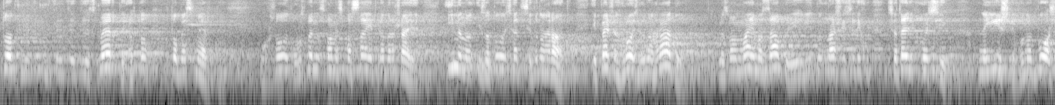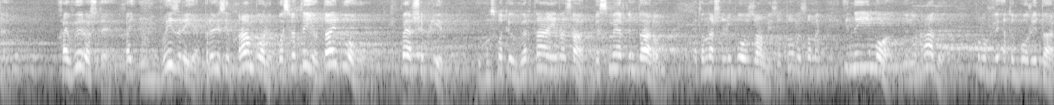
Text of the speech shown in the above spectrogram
хто смертний, а хто, хто безсмертний. Господь з вами спасає і преображає. Іменно із-за того святиться виноград. І перша грозь винограду ми з вами маємо заповідь від наших святих святеньких осіб. Не їжте, воно Боже. Хай виросте, хай визріє, принеси в храм Божий, посвяти його, дай Богу перший плід. І Господь вертає назад безсмертним даром. Це наша любов з вами. І зато ми з вами і не їмо винограду, тому що це Божий дар.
